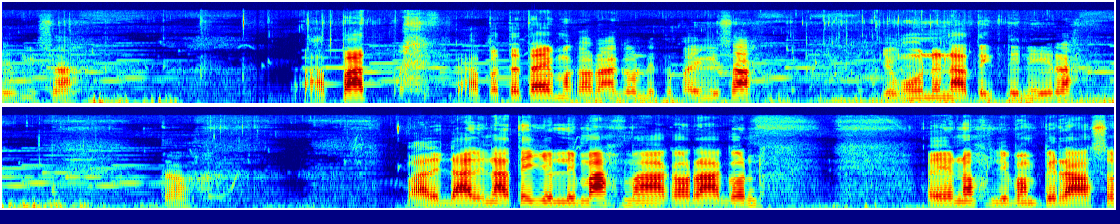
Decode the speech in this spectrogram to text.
Yung isa. Apat. Apat na tayo makaragon. Ito pa yung isa. Yung una nating tinira. Ito. Bali-dali natin yung lima mga kauragon. Ayun o, limang piraso.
